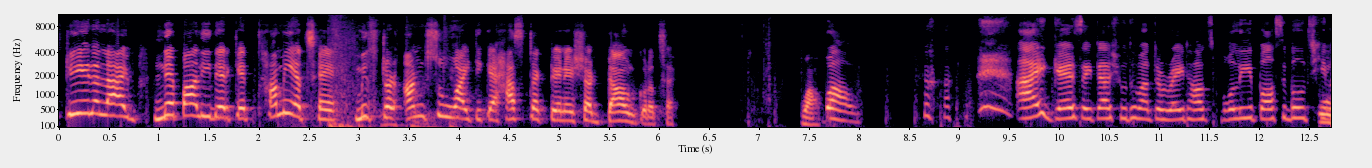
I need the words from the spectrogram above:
steal live নেপালিদেরকে থামিয়েছে মিস্টার আনসু ওয়াইটিকে হ্যাশট্যাগ টেনে শাট ডাউন করেছে। ওয়াও ওয়াও আই গেস এটা শুধুমাত্র রেড হক্স বলেই পসিবল ছিল।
